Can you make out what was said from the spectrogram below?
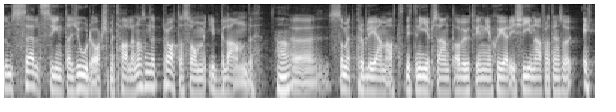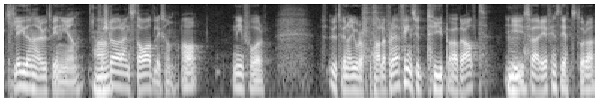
de sällsynta jordartsmetallerna som det pratas om ibland. Ja. Eh, som ett problem att 99 procent av utvinningen sker i Kina för att den är så äcklig den här utvinningen. Förstöra en stad liksom. Ja, ni får utvinna jordartsmetaller. För det här finns ju typ överallt. I Sverige finns det jättestora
